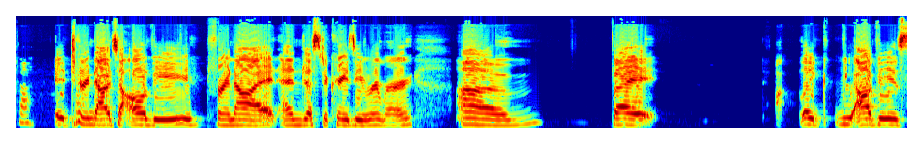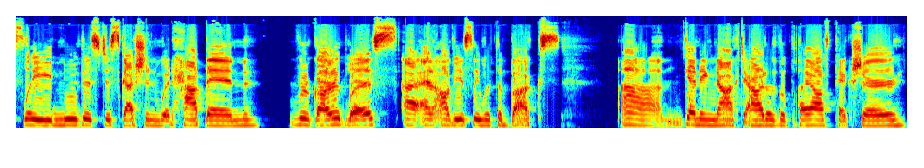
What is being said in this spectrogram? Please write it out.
it turned out to all be for naught and just a crazy rumor. Um, but uh, like, we obviously knew this discussion would happen regardless. Uh, and obviously, with the Bucs um, getting knocked out of the playoff picture,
